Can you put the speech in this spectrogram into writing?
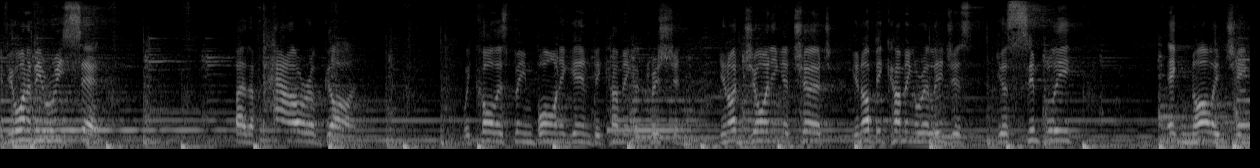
If you want to be reset by the power of God, we call this being born again, becoming a Christian. You're not joining a church, you're not becoming religious, you're simply acknowledging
